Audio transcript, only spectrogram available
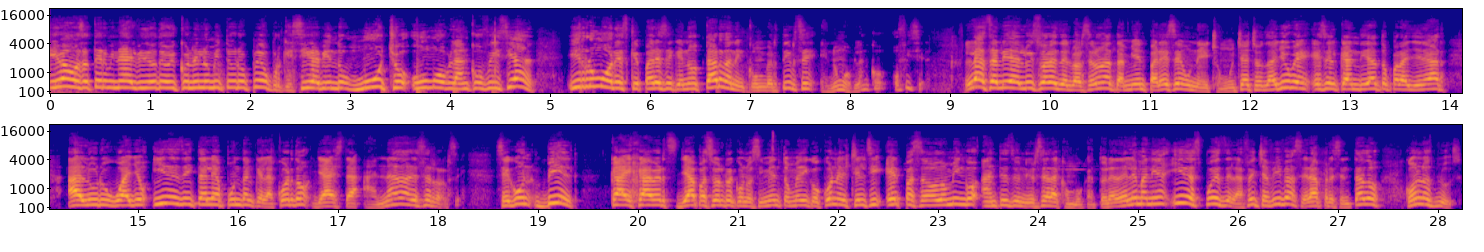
Y vamos a terminar el video de hoy con el lomito europeo porque sigue habiendo mucho humo blanco oficial y rumores que parece que no tardan en convertirse en humo blanco oficial. La salida de Luis Suárez del Barcelona también parece un hecho. Muchachos, la Juve es el candidato para llegar al uruguayo y desde Italia apuntan que el acuerdo ya está a nada de cerrarse. Según Bild, Kai Havertz ya pasó el reconocimiento médico con el Chelsea el pasado domingo antes de unirse a la convocatoria de Alemania y después de la fecha FIFA será presentado con los Blues.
